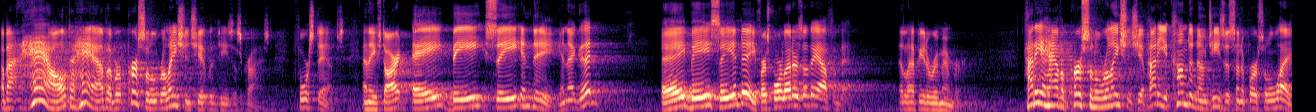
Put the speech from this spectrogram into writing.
about how to have a personal relationship with Jesus Christ. Four steps. And they start A, B, C, and D. Isn't that good? A, B, C, and D. First four letters of the alphabet. That'll help you to remember. How do you have a personal relationship? How do you come to know Jesus in a personal way?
